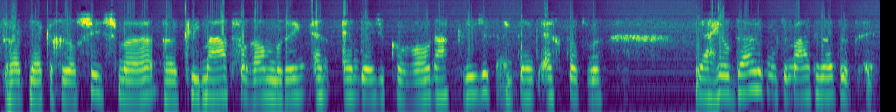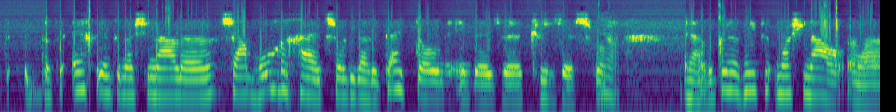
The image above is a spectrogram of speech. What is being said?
het hardnekkig racisme, eh, klimaatverandering en, en deze coronacrisis. En ik denk echt dat we ja, heel duidelijk moeten maken dat, het, dat we echt internationale saamhorigheid, solidariteit tonen in deze crisis. Want ja. we kunnen het niet nationaal eh,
